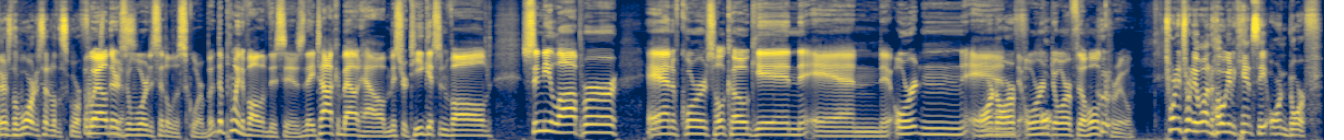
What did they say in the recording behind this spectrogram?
there's the war to settle the score first. well, there's a war to settle the score. But the point of all of this is they talk about how Mr. T gets involved, Cyndi Lauper, and of course Hulk Hogan and Orton and Orndorff. Orndorff, the whole crew. 2021, Hogan can't say Orndorff.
